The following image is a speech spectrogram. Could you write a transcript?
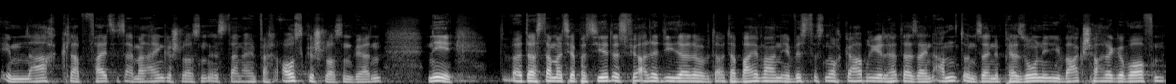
im Nachklapp, falls es einmal eingeschlossen ist, dann einfach ausgeschlossen werden. Nee, das damals ja passiert ist, für alle, die da dabei waren, ihr wisst es noch, Gabriel hat da sein Amt und seine Person in die Waagschale geworfen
